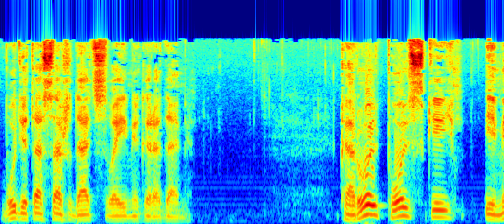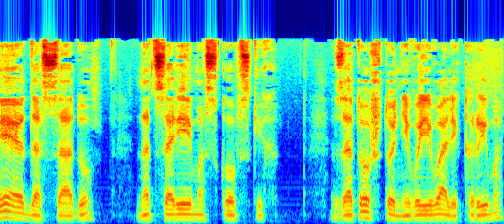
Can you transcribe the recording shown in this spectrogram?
будет осаждать своими городами. Король польский, имея досаду на царей московских за то, что не воевали Крыма,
